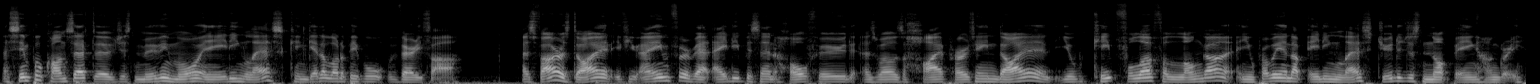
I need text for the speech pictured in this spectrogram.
A simple concept of just moving more and eating less can get a lot of people very far. As far as diet, if you aim for about 80% whole food as well as a high protein diet, you'll keep fuller for longer and you'll probably end up eating less due to just not being hungry.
